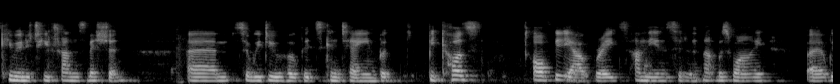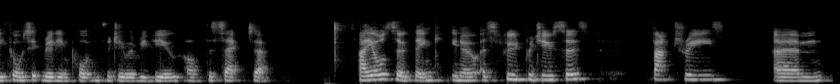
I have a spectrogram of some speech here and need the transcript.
community transmission. Um, so we do hope it's contained, but because of the outbreaks and the incident, that was why uh, we thought it really important to do a review of the sector. I also think, you know, as food producers, factories, um,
